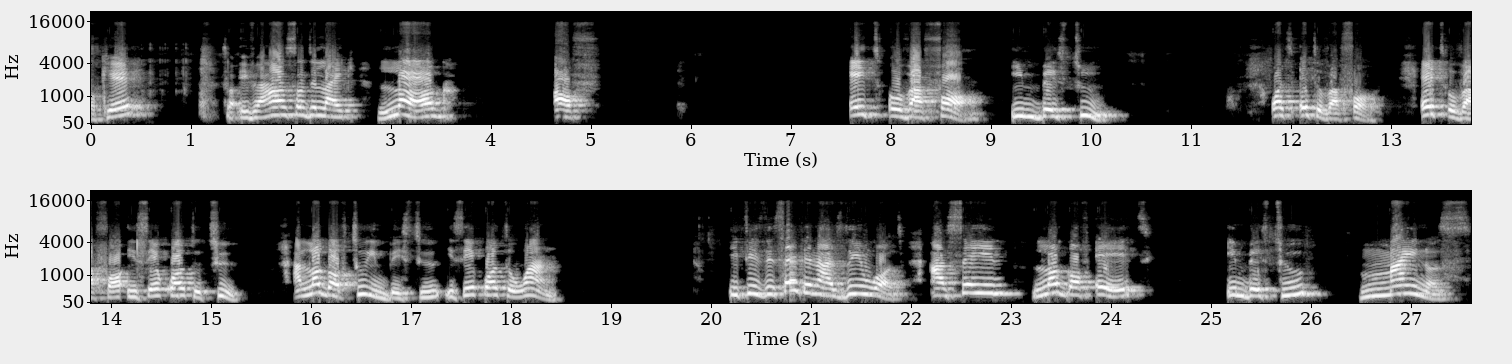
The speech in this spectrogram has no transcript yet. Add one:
Okay? So if you have something like log of 8 over 4 in base 2, what's 8 over 4? 8 over 4 is equal to 2. And log of 2 in base 2 is equal to 1. It is the same thing as doing what? As saying log of 8 in base 2 minus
